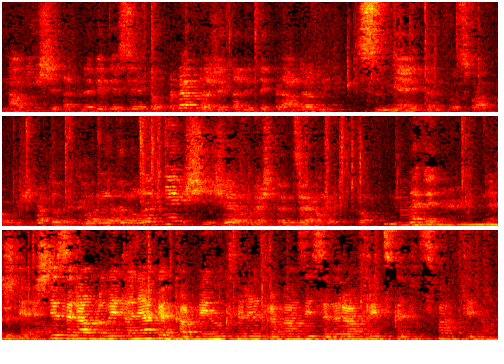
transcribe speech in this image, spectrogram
na výši, tak nevím, jestli je to pravda, že tady ty prádelny smějí ten fosfát používat. Ono je to levnější, že jo, než ten zeolit. No, nevím. Ještě, ještě se dá mluvit o nějakém kadmiu, které provází severoafrické fosfáty. No.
